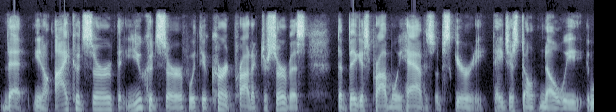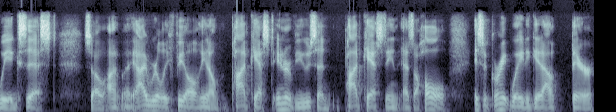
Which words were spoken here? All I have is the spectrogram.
that, you know, I could serve, that you could serve with your current product or service. The biggest problem we have is obscurity. They just don't know we, we exist. So I, I really feel, you know, podcast interviews and podcasting as a whole is a great way to get out there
